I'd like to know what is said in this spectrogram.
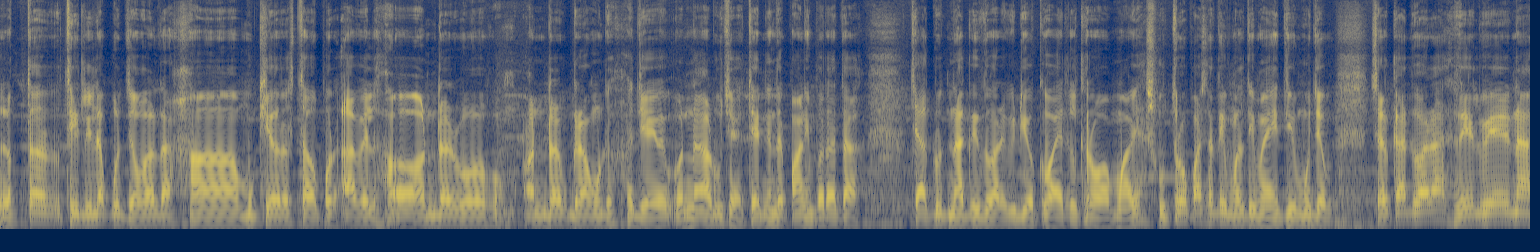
લખતરથી લીલાપુર જવાના મુખ્ય રસ્તા ઉપર આવેલ અંડર અંડરગ્રાઉન્ડ જે નાળું છે, તેની અંદર પાણી ભરાતા જાગૃત નાગરિક દ્વારા વીડિયો વાયરલ કરવામાં આવ્યા. સૂત્રો પાસેથી મળતી માહિતી મુજબ, સરકાર દ્વારા રેલવેના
